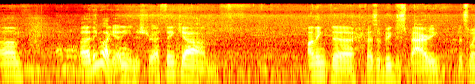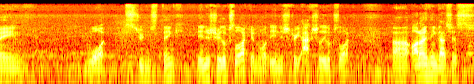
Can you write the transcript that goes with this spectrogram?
Um, I think like any industry, I think um, I think the there's a big disparity between what students think the industry looks like and what the industry actually looks like. Uh, I don't think that's just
